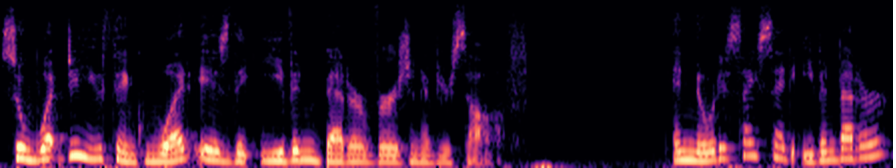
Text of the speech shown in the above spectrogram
So, what do you think? What is the even better version of yourself? And notice I said even better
